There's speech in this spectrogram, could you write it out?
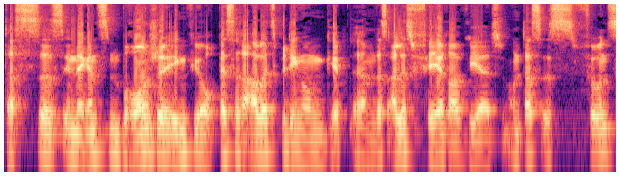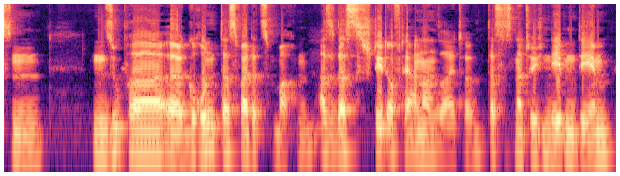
dass es in der ganzen Branche irgendwie auch bessere Arbeitsbedingungen gibt, ähm, dass alles fairer wird. Und das ist für uns ein, ein super äh, Grund, das weiterzumachen. Also das steht auf der anderen Seite. Das ist natürlich neben dem,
